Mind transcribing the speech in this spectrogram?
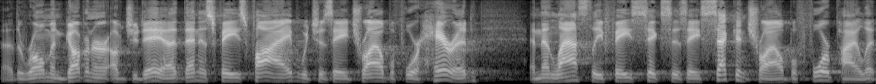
uh, the Roman governor of Judea. Then is phase five, which is a trial before Herod. And then lastly, phase six is a second trial before Pilate,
